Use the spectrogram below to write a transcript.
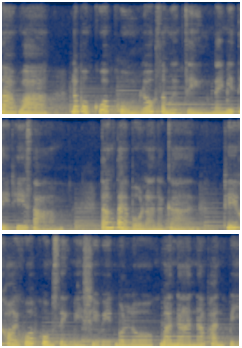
ทราบว่าระบบควบคุมโลกเสมือนจริงในมิติที่ 3 ตั้งแต่โบราณกาลที่คอยควบคุมสิ่งมีชีวิตบนโลกมานานนับพันปี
